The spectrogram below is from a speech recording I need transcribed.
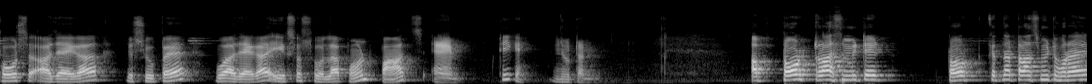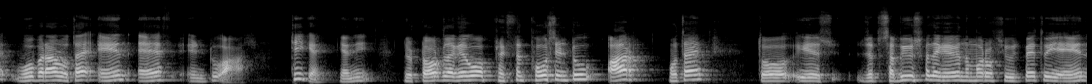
फोर्स आ जाएगा, जो शूप है वो आ जाएगा एक सौ सोलह पॉइंट पाँच एम ठीक है? न्यूटन में। अब टॉर्क ट्रांसमिटेड टॉर्क कितना ट्रांसमिट हो रहा है? वो बराबर होता है एन एफ़ इंटू आर ठीक है? यानी जो टॉर्क लगेगा वो फ्रिक्शनल फोर्स इंटू आर होता है। तो ये जब सभी उस पर लगेगा नंबर ऑफ़ शूज़ पे तो ये एन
